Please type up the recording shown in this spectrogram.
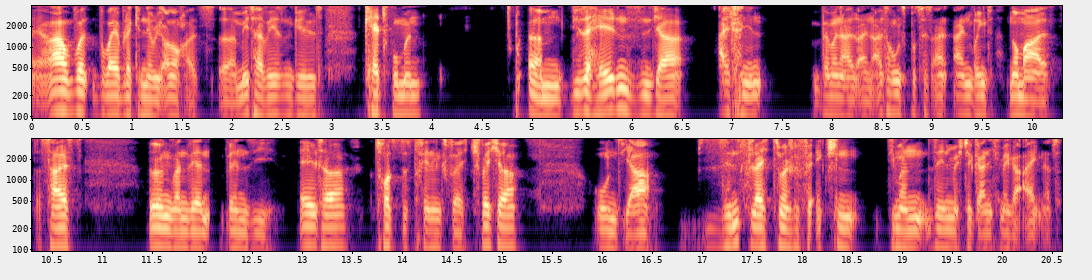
ja, wobei Black Canary auch noch als äh, Metawesen gilt, Catwoman. Ähm, diese Helden sind ja altern, wenn man halt einen Alterungsprozess ein, einbringt, normal. Das heißt, irgendwann werden, werden sie älter, trotz des Trainings vielleicht schwächer und ja, sind vielleicht zum Beispiel für Action, die man sehen möchte, gar nicht mehr geeignet.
